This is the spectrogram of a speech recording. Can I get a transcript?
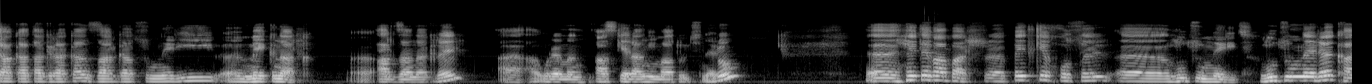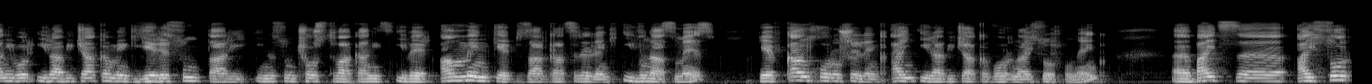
ճակատագրական զարգացումների մեկնարկ արձանագրել, ուրեմն ասկերանի մատույցներում Հետևաբար պետք է խոսել լուծումներից։ Լուծումները, քանի որ իրավիճակը մենք 30 տարի 94 թվականից ի վեր ամեն կերպ զարգացրել ենք ի վնաս մեզ եւ կանխորոշել ենք այն իրավիճակը, որն այսօր ունենք, բայց այսօր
